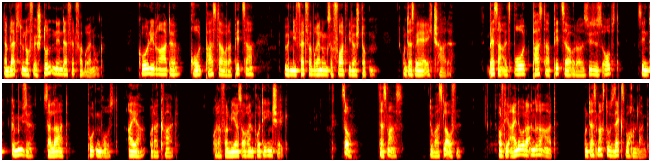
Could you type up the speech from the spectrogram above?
dann bleibst du noch für Stunden in der Fettverbrennung. Kohlenhydrate, Brot, Pasta oder Pizza würden die Fettverbrennung sofort wieder stoppen. Und das wäre ja echt schade. Besser als Brot, Pasta, Pizza oder süßes Obst sind Gemüse, Salat, Putenbrust, Eier oder Quark. Oder von mir aus auch ein Proteinshake. So, das war's. Du warst laufen. Auf die eine oder andere Art. Und das machst du sechs Wochen lang.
